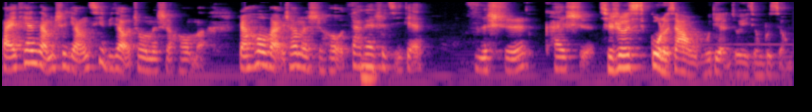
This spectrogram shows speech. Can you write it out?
白天咱们是阳气比较重的时候嘛，然后晚上的时候大概是几点？子时开始，其实过了下午五点就已经不行了。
